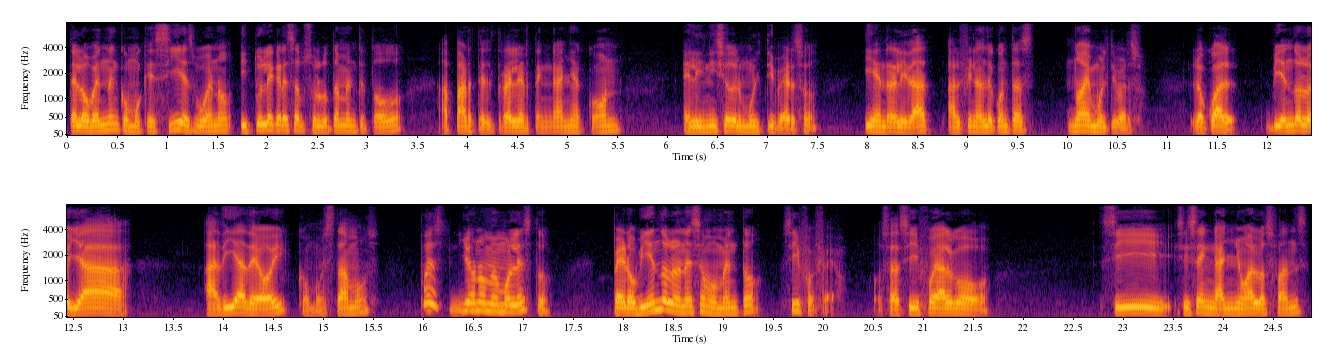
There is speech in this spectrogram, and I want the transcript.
te lo venden como que sí es bueno y tú le crees absolutamente todo. Aparte, el tráiler te engaña con el inicio del multiverso y en realidad, al final de cuentas, no hay multiverso. Lo cual, viéndolo ya a día de hoy, como estamos, pues yo no me molesto. Pero viéndolo en ese momento, sí fue feo. O sea, sí fue algo... Sí, sí se engañó a los fans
